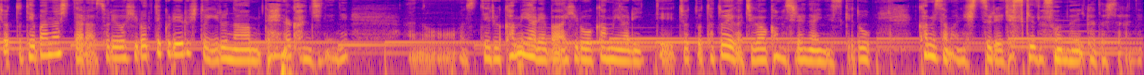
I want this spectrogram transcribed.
ちょっと手放したらそれを拾ってくれる人いるなみたいな感じでねあの捨てる神あれば拾う神ありってちょっと例えが違うかもしれないんですけど神様に失礼ですけどそんな言い方したらね。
